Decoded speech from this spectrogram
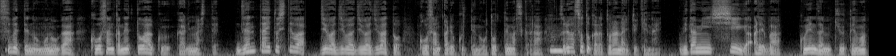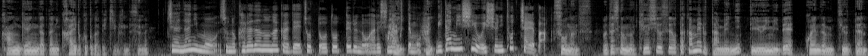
すべてのものが抗酸化ネットワークがありまして、全体としてはじわじわじわじわと抗酸化力っていうのを劣ってますから、うん、それは外から取らないといけない。ビタミン C があれば、コエンザイム Q10 は還元型に変えることができるんですよね。じゃあ何もその体の中でちょっと劣ってるのをあれしなくても、はいはい、ビタミン C を一緒に取っちゃえば。そうなんです。私どもの吸収性を高めるためにっていう意味で、コエンザミ Q10、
